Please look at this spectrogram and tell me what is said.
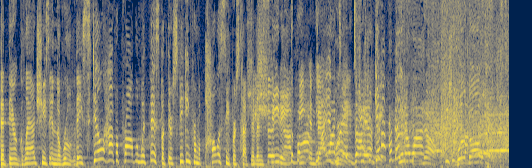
that they're glad she's in the room. They still have a problem with this, but they're speaking from a policy perspective she and stating the bar, yeah, I agree. She should give up her. You know what? No. We're going.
